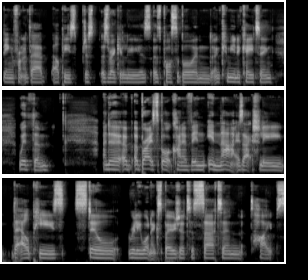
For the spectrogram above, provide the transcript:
being in front of their LPs just as regularly as, as possible, and, and communicating with them. And a, a, bright spot kind of in in that is actually the LPs still really want exposure to certain types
